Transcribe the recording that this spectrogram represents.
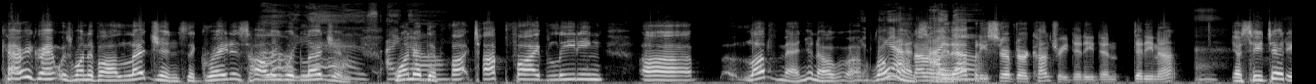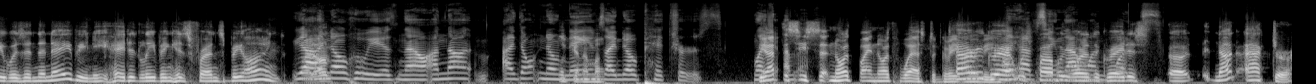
Cary Grant was one of our legends, the greatest Hollywood oh, legend. yes, I one of the fi- top five leading uh, love men, you know, uh, romance. Not I only that, know. but he served our country. Did he? Didn't? Did he not? Yes, he did. He was in the Navy and he hated leaving his friends behind. Yeah, I don't- know who he is now. I'm not. I don't know Looking names. I know pictures. Like, you have to I'm- see North by Northwest, a great Cary movie. Grant I was probably one of the greatest, uh, not actor,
